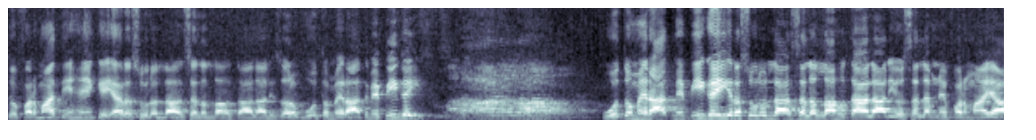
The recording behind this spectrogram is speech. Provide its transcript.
तो फरमाते हैं कि, या रसूल अल्लाह सल्लल्लाहु अलैहि वसल्लम, वो तो मैं रात में पी गई। वो तो मैं रात में पी गई रसूलुल्लाह सल्लल्लाहु अलैहि वसल्लम ने फरमाया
